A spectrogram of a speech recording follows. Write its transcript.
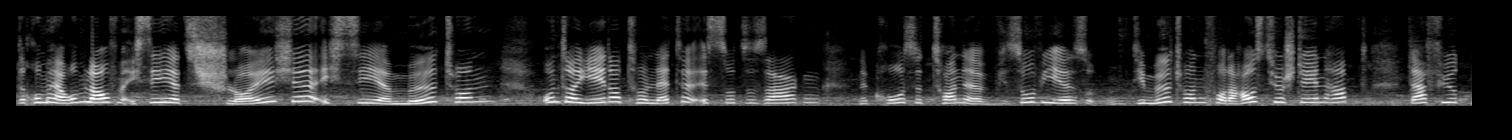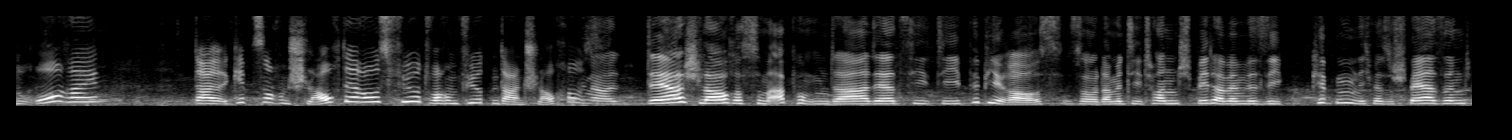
drumherum laufen. Ich sehe jetzt Schläuche, ich sehe Mülltonnen. Unter jeder Toilette ist sozusagen eine große Tonne. So wie ihr die Mülltonnen vor der Haustür stehen habt, da führt ein Rohr rein da gibt es noch einen Schlauch, der rausführt. Warum führt denn da ein Schlauch raus? Genau, der Schlauch ist zum Abpumpen da, der zieht die Pipi raus. So, damit die Tonnen später, wenn wir sie kippen, nicht mehr so schwer sind.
